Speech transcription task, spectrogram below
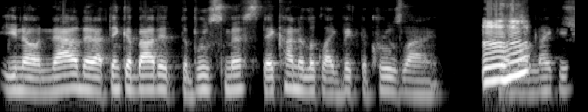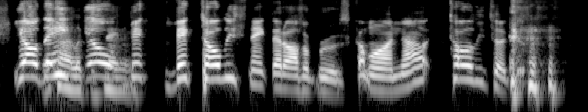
You know, now that I think about it, the Bruce Smiths, they kind of look like Victor Cruz line from Mhm. um, Nike. Yo, They they look the yo. Vic Vic totally snaked that off of Bruce. Come on now, totally took it.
